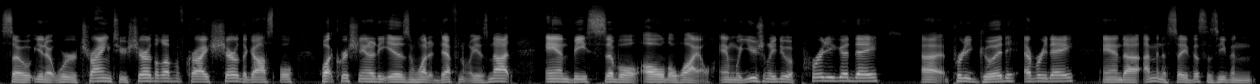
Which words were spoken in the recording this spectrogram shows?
So, you know, we're trying to share the love of Christ, share the gospel, what Christianity is and what it definitely is not, and be civil all the while. And we usually do a pretty good day, uh, pretty good every day. And uh, I'm going to say this is even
